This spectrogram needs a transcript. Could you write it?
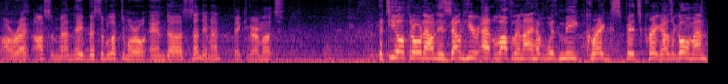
All right, awesome, man. Hey, best of luck tomorrow and uh, Sunday, man. Thank you very much. The TL Throwdown is out here at Laughlin. I have with me Craig Spitz. Craig, how's it going, man?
